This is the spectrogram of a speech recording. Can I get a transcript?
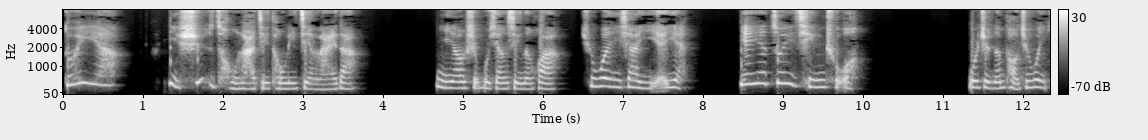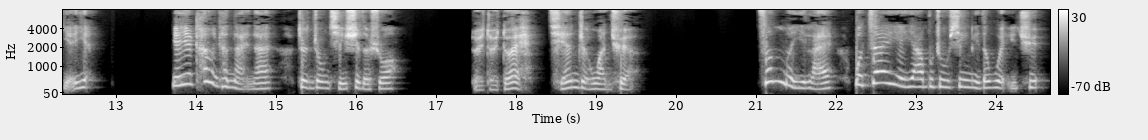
对呀，你是从垃圾桶里捡来的。你要是不相信的话，去问一下爷爷。”爷爷最清楚，我只能跑去问爷爷。爷爷看了看奶奶，郑重其事地说：“对对对，千真万确。”这么一来，我再也压不住心里的委屈，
